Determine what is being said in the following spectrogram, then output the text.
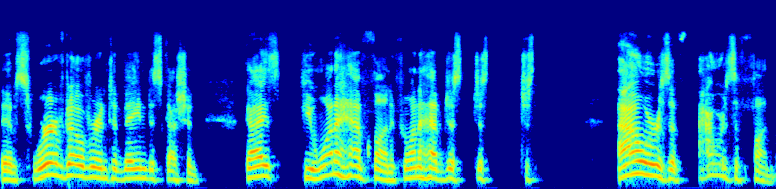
They have swerved over into vain discussion. Guys, if you want to have fun, if you want to have just just just hours of hours of fun,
